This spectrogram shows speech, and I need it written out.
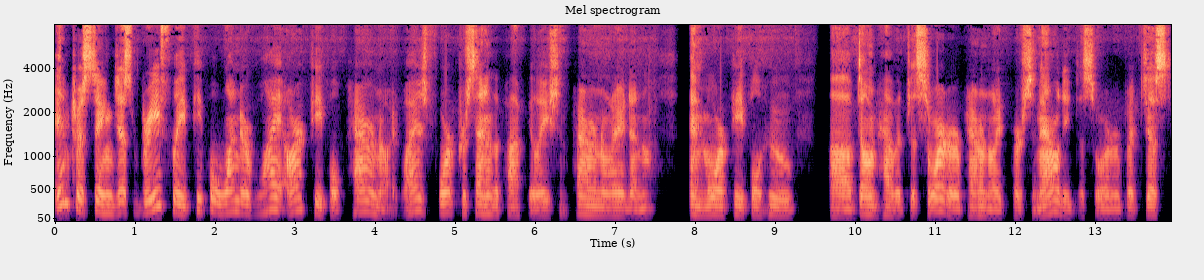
interesting. Just briefly, people wonder why are people paranoid? Why is four percent of the population paranoid, and and more people who uh, don't have a disorder, paranoid personality disorder, but just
